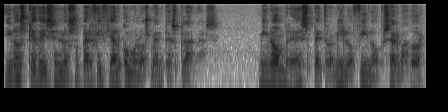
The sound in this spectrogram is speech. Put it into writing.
y no os quedéis en lo superficial como los mentes planas. Mi nombre es Petronilo Fino Observador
